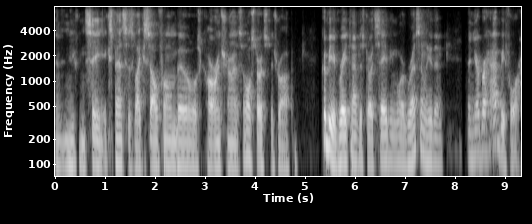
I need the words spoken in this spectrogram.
and you can see expenses like cell phone bills, car insurance, all starts to drop. Could be a great time to start saving more aggressively than than you ever have before.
